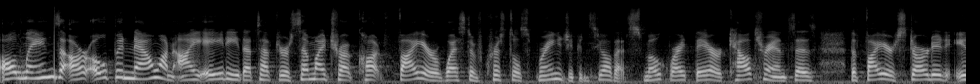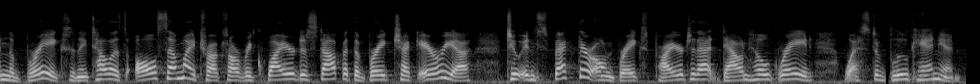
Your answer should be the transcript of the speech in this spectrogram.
All lanes are open now on I-80. That's after a semi-truck caught fire west of Crystal Springs. You can see all that smoke right there. Caltrans says the fire started in the brakes and they tell us all semi-trucks are required to stop at the brake check area to inspect their own brakes prior to that downhill grade west of Blue Canyon.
